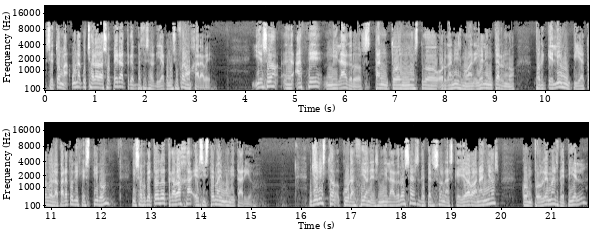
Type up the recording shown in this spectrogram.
Se toma una cucharada sopera tres veces al día, como si fuera un jarabe. Y eso eh, hace milagros, tanto en nuestro organismo a nivel interno porque limpia todo el aparato digestivo y sobre todo trabaja el sistema inmunitario. Yo he visto curaciones milagrosas de personas que llevaban años con problemas de piel,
